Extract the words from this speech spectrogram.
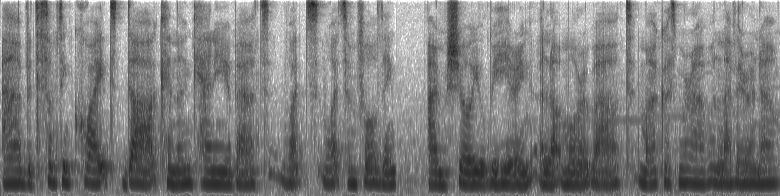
Uh, but there's something quite dark and uncanny about what's, what's unfolding. I'm sure you'll be hearing a lot more about Marcos Morau and La Veronal.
